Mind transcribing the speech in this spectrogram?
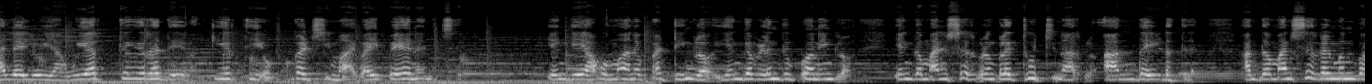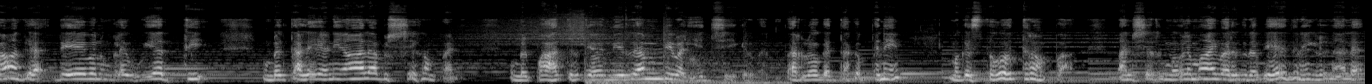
அலலுயா உயர்த்துகிற தேவன் கீர்த்தியும் புகழ்ச்சியுமாய் வைப்பேன் என்று எங்கே அவமானப்பட்டீங்களோ எங்கே விழுந்து போனீங்களோ எங்கே மனுஷர்கள் உங்களை தூற்றினார்களோ அந்த இடத்துல அந்த மனுஷர்கள் முன்பாக தேவன் உங்களை உயர்த்தி உங்கள் தலையணியால் அபிஷேகம் பண்ணி உங்கள் பாத்திரத்தை நிரம்பி வழிய செய்கிறவர். பரலோக தகப்பனே உமக்கு ஸ்தோத்திரம் அப்பா. மனுஷர் மூலமாய் வருகிற வேதனைகள்னால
